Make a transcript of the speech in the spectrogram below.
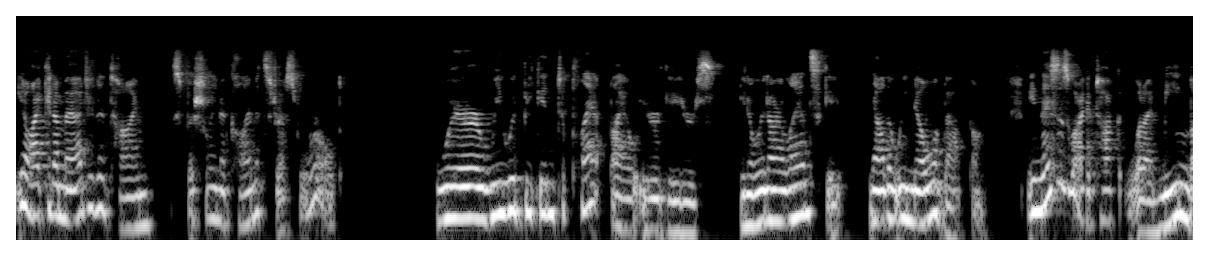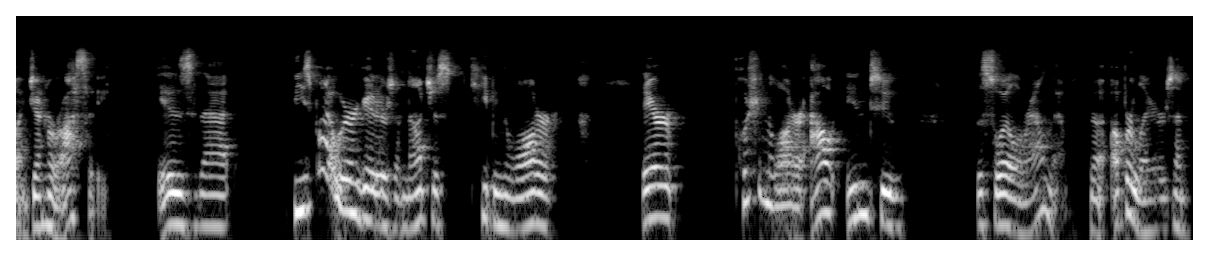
you know, I can imagine a time, especially in a climate stressed world, where we would begin to plant bioirrigators, you know, in our landscape now that we know about them. I mean, this is what I talk, what I mean by generosity is that these bioirrigators are not just keeping the water, they're pushing the water out into the soil around them, the upper layers, and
